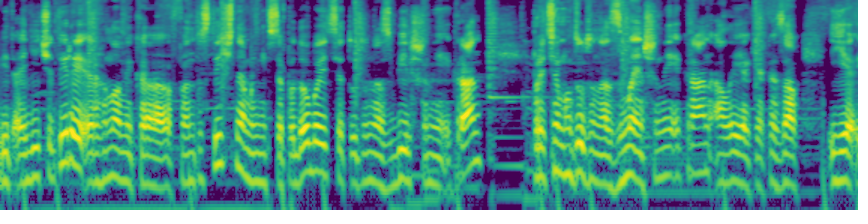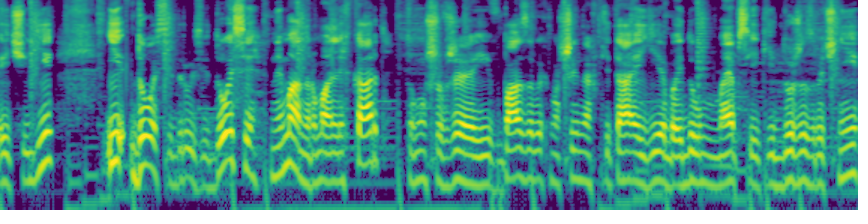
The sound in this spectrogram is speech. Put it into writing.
від ID4. Ергономіка фантастична, мені все подобається. Тут у нас збільшений екран. При цьому тут у нас зменшений екран, але як я казав, є HUD. І досі, друзі, досі нема нормальних карт, тому що вже і в базових машинах в Китаї є Baidu Maps, які дуже зручні.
